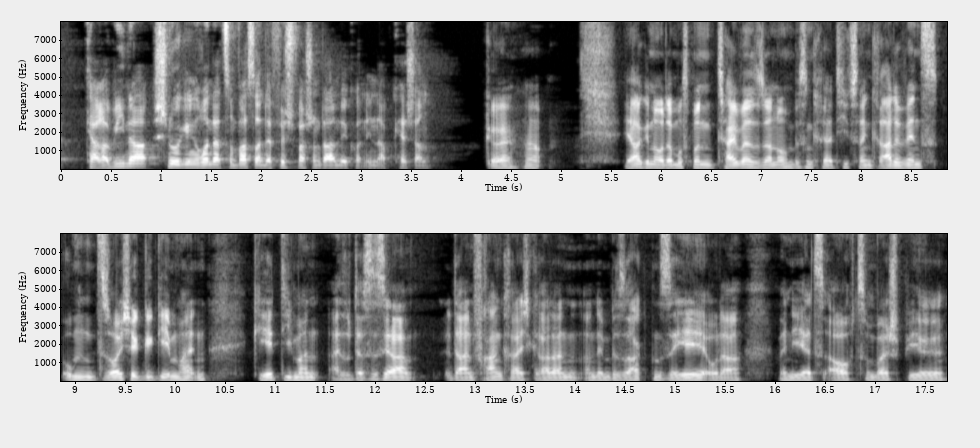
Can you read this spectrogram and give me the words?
Karabiner, Schnur ging runter zum Wasser und der Fisch war schon da und wir konnten ihn abkeschern. Geil, ja. Ja, genau, da muss man teilweise dann noch ein bisschen kreativ sein, gerade wenn es um solche Gegebenheiten geht, die man, also das ist ja da in Frankreich gerade an, an dem besagten See oder wenn die jetzt auch zum Beispiel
